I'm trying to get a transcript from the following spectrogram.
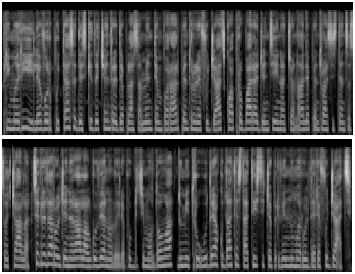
primăriile vor putea să deschidă centre de plasament temporar pentru pentru refugiați cu aprobarea Agenției Naționale pentru Asistență Socială. Secretarul general al Guvernului Republicii Moldova, Dumitru Udrea, cu date statistice privind numărul de refugiați.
